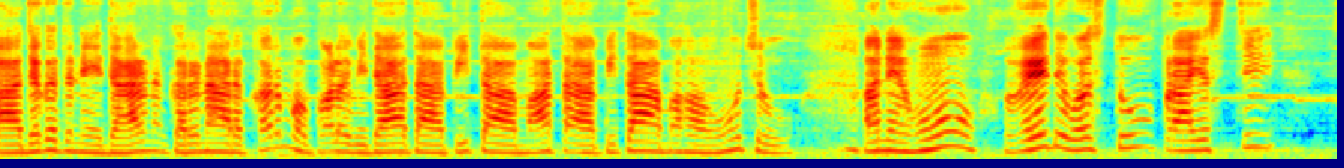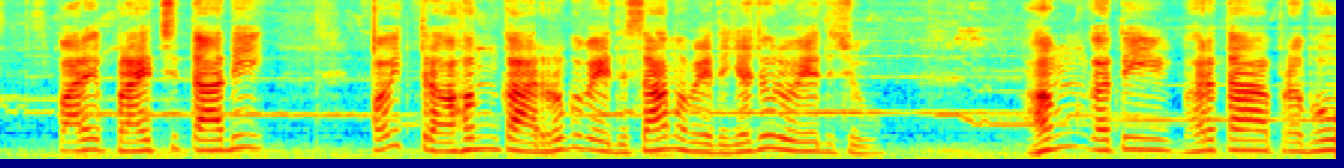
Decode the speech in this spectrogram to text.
આ જગતને ધારણ કરનાર કર્મ ફળ વિધાતા પિતા, માતા, પિતામહ હું છું. અને હું વેદ વસ્તુ પ્રાયશ્ચિ પ્રાયશ્ચિતાદિ પવિત્ર અહંકાર ઋગ્વેદ, સામવેદ, યજુર્વેદ છું. હમ ગતિ ભરતા પ્રભુ,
